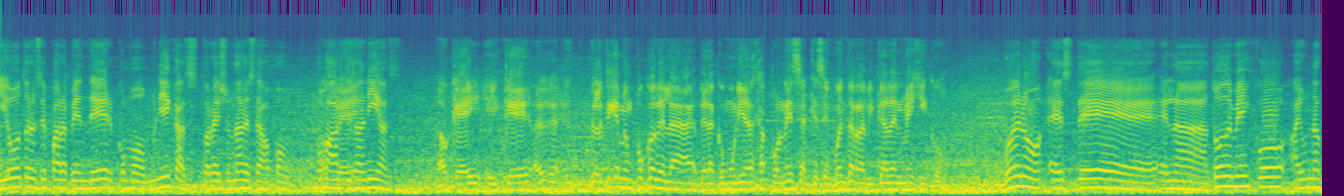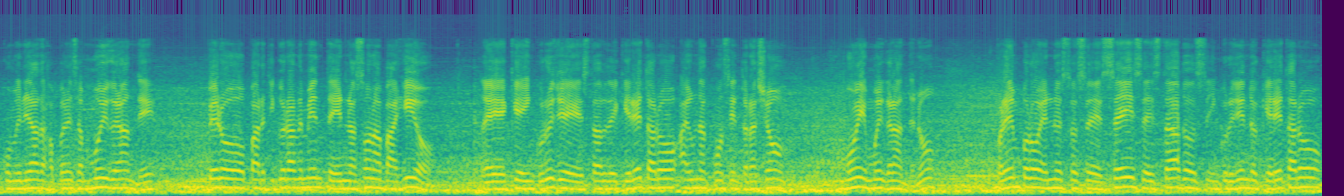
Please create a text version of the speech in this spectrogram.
y otro es para vender como muñecas tradicionales de Japón, como artesanías. Ok, y que platíqueme un poco de la, de la comunidad japonesa que se encuentra radicada en México. Bueno, este, en la, todo México hay una comunidad japonesa muy grande, pero particularmente en la zona Bajío, eh, que incluye el estado de Querétaro, hay una concentración muy, muy grande, ¿no? Por ejemplo, en nuestros eh, seis estados, incluyendo Querétaro,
